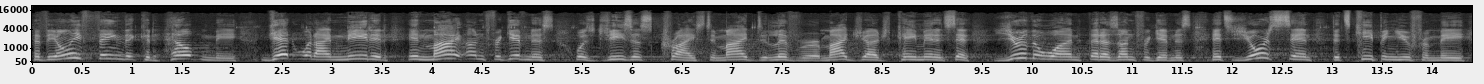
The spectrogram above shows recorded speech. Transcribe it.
that the only thing that could help me get what I needed in my unforgiveness was Jesus Christ. And my deliverer, my judge, came in and said, You're the one that has unforgiveness. It's your sin that's keeping you from me,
